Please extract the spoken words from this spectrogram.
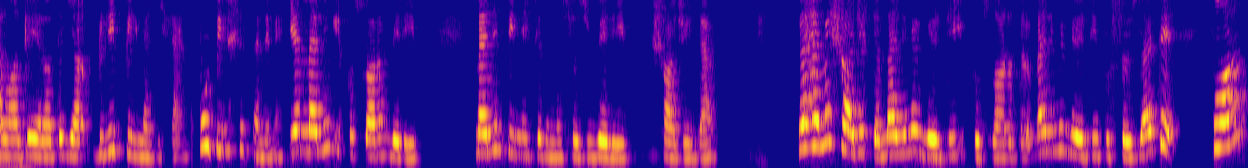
əlaqə yarada ya bilib bilmədiklərini. Bu bilirsiniz nə deməkdir? Yəni müəllim ipuçlarını verib, müəllim bir neçə dənə sözü verib şagirdə Və həmin şagird də müəllimin verdiyi ipuclarıdır, müəllimin verdiyi bu sözlərdir. Bunların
